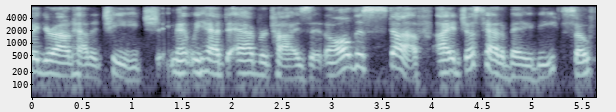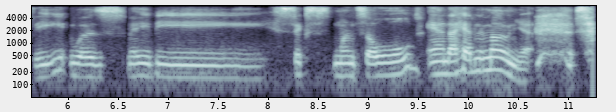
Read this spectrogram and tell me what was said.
figure out how to teach. It meant we had to advertise it. All this stuff. I had just had a baby. Sophie was maybe six months old, and I had pneumonia. So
